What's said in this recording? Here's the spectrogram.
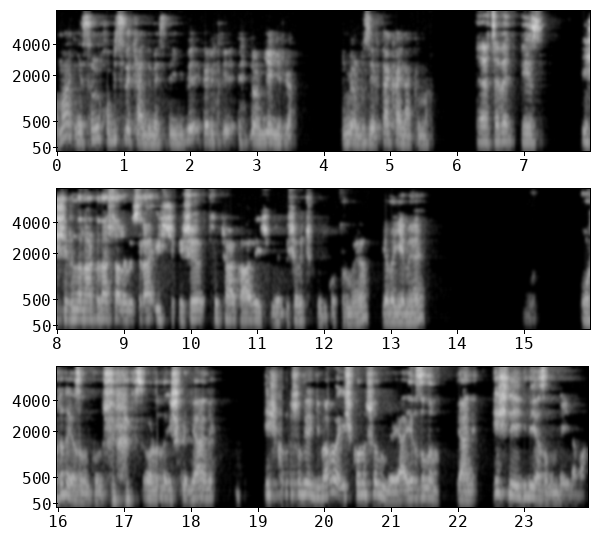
Ama insanın hobisi de kendi mesleği gibi garip bir döngüye giriyor. Bilmiyorum bu zevkten kaynaklı mı? Evet evet biz iş yerinden arkadaşlarla mesela iş çıkışı işte çay kahve içmeye dışarı çıkıyorduk oturmaya ya da yemeğe. Orada da yazılım konuşuyoruz. Orada da iş yani iş konuşuluyor gibi ama iş konuşulmuyor ya yazılım yani işle ilgili yazılım değil ama.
